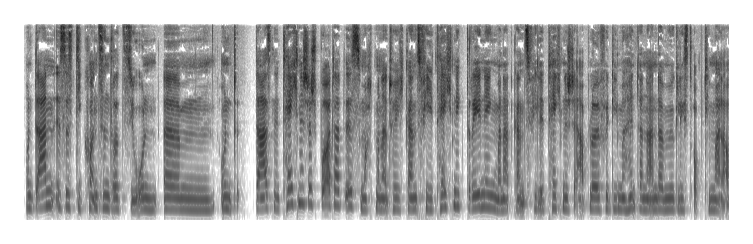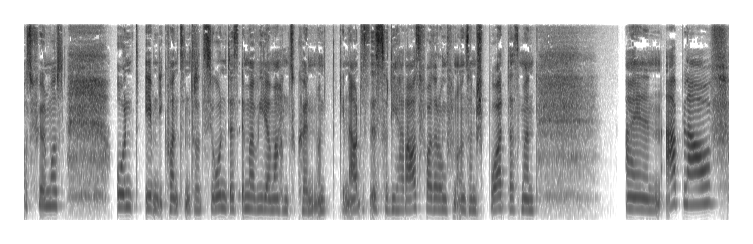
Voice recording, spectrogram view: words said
und dann ist es die Konzentration. Ähm, und da es eine technische Sportart ist, macht man natürlich ganz viel Techniktraining. Man hat ganz viele technische Abläufe, die man hintereinander möglichst optimal ausführen muss. Und eben die Konzentration, das immer wieder machen zu können. Und genau das ist so die Herausforderung von unserem Sport, dass man einen Ablauf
